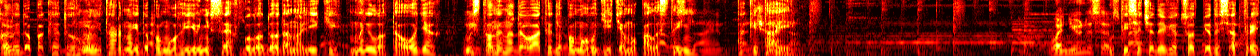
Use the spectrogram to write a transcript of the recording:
Коли до пакету гуманітарної допомоги ЮНІСЕФ було додано ліки, мило та одяг, ми стали надавати допомогу дітям у Палестині та Китаї. У 1953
